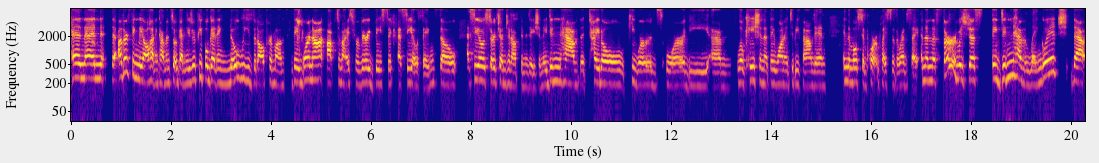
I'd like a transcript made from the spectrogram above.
And then the other thing they all had in common so, again, these are people getting no leads at all per month. They were not optimized for very basic SEO things. So, SEO is search engine optimization. They didn't have the title keywords or the um, location that they wanted to be found in in the most important place of the website. And then the third was just they didn't have language that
